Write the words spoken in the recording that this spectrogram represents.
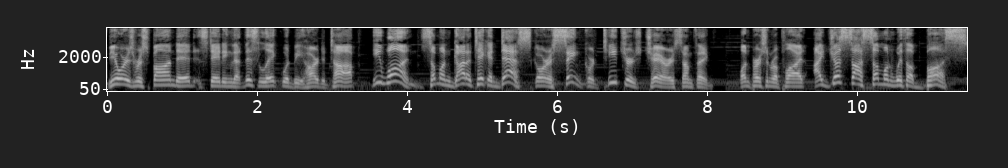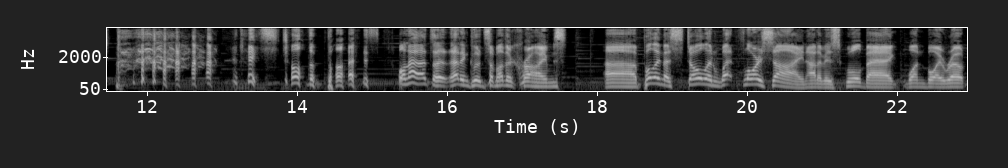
Viewers responded, stating that this lick would be hard to top. He won. Someone got to take a desk or a sink or teacher's chair or something. One person replied, I just saw someone with a bus. they stole the bus. Well, now that's a, that includes some other crimes. Uh, pulling a stolen wet floor sign out of his school bag, one boy wrote,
